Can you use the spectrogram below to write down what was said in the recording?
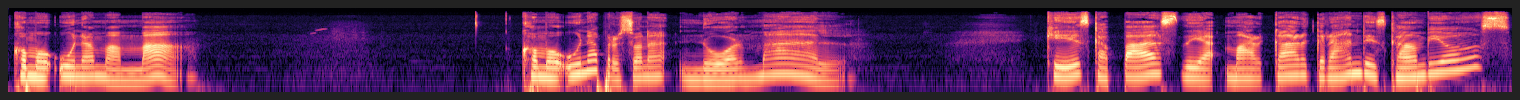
como una mamá, como una persona normal, que es capaz de marcar grandes cambios,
